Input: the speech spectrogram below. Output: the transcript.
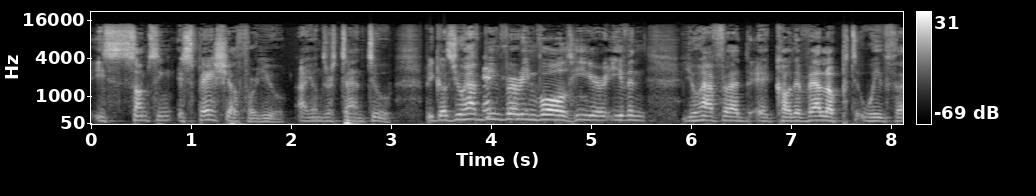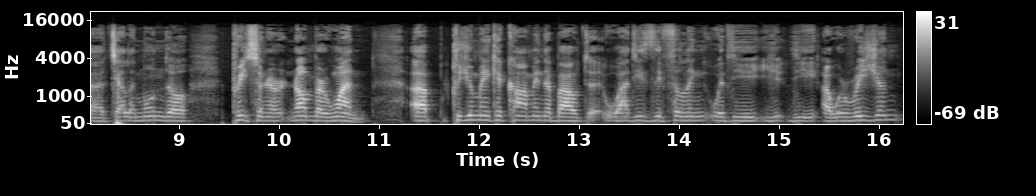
is something special for you. I understand too, because you have been very involved here. Even you have uh, co-developed with uh, Telemundo prisoner number one. Uh, could you make a comment about what is the feeling with the, the our region?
